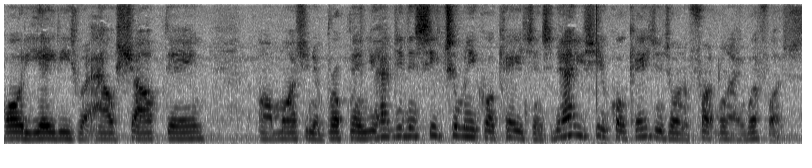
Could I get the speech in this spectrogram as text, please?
or the '80s with Al Sharpton. Uh, marching in Brooklyn, you have you didn't see too many Caucasians. Now you see the Caucasians on the front line with us.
